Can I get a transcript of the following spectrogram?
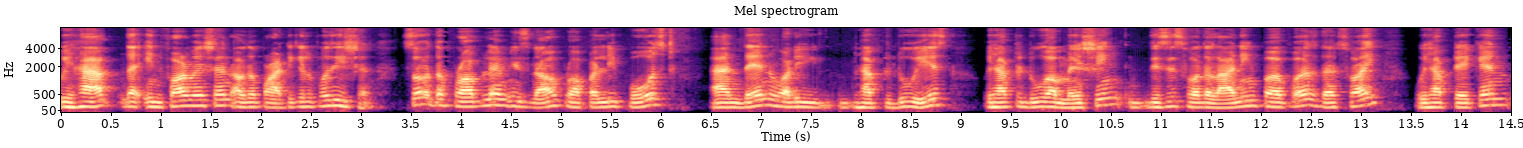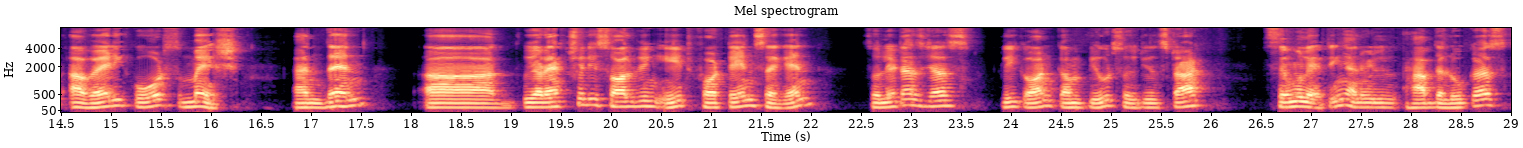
we have the information of the particle position. So the problem is now properly posed. And then what we have to do is we have to do a meshing. This is for the learning purpose. That's why we have taken a very coarse mesh. And then uh, we are actually solving it for 10 seconds so let us just click on compute. So it will start simulating and we'll have the locus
